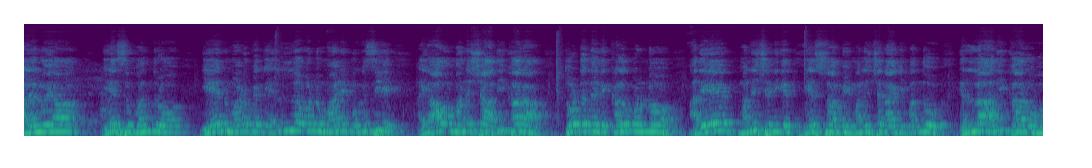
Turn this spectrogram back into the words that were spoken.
ಅಲ್ಲೆಲ್ಲೂಯ ಏಸು ಬಂದ್ರು, ಏನು ಮಾಡಬೇಕು ಎಲ್ಲವನ್ನು ಮಾಡಿ ಮುಗಿಸಿ, ಯಾವ ಮನುಷ್ಯ ಅಧಿಕಾರ ತೋಟದಲ್ಲಿ ಕಳ್ಕೊಂಡು ಅದೇ ಮನುಷ್ಯನಿಗೆ ಯೇಸ್ವಾಮಿ ಮನುಷ್ಯನಾಗಿ ಬಂದು, ಎಲ್ಲ ಅಧಿಕಾರವು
